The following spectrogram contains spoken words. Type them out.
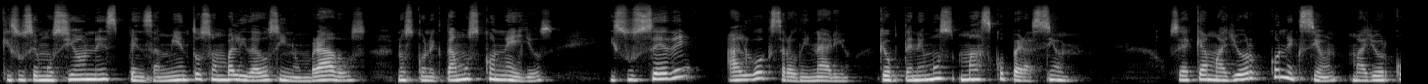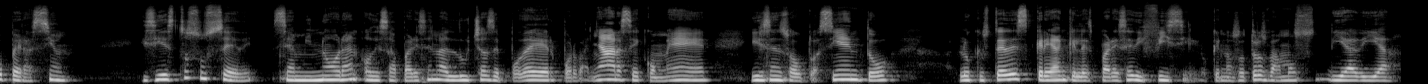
que sus emociones, pensamientos son validados y nombrados, nos conectamos con ellos y sucede algo extraordinario, que obtenemos más cooperación. Sea que a mayor conexión, mayor cooperación. Y si esto sucede, se aminoran o desaparecen las luchas de poder por bañarse, comer, irse en su autoasiento, lo que ustedes crean que les parece difícil, lo que nosotros vamos día a día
